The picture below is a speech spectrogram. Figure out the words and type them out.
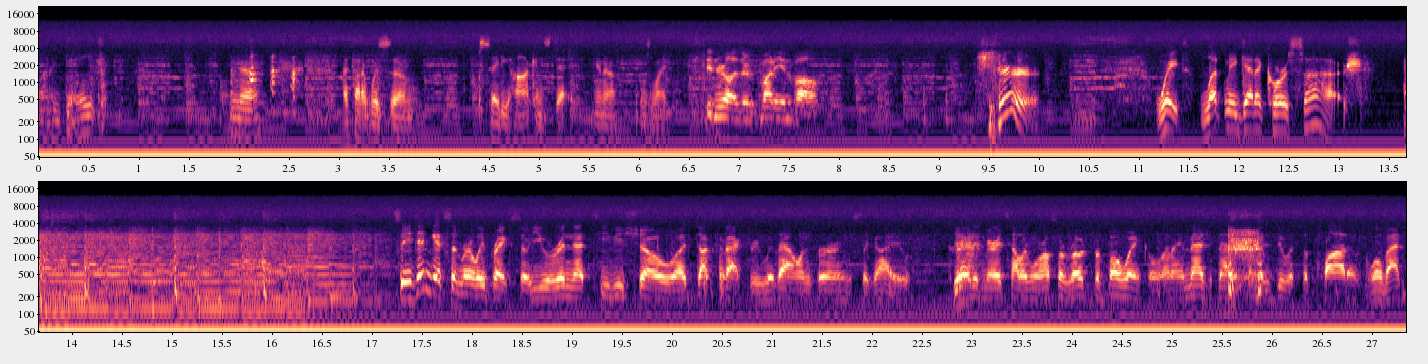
"Want a date?" No. I thought it was um, Sadie Hawkins Day. You know, it was like, Didn't realize there was money involved. Sure. Wait, let me get a corsage. So you did get some early breaks, though. You were in that TV show uh, Duck Factory with Allan Burns, the guy who created Mary Tyler Moore, also wrote for Bullwinkle, and I imagine that had something to do with the plot of. well, that's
